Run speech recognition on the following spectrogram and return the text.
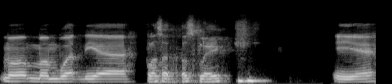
Mem- membuat dia closet cosplay. iya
